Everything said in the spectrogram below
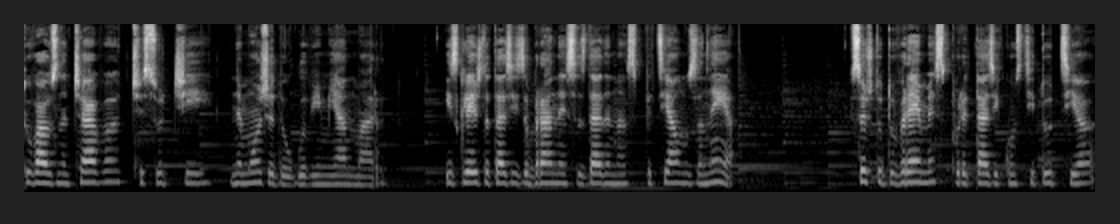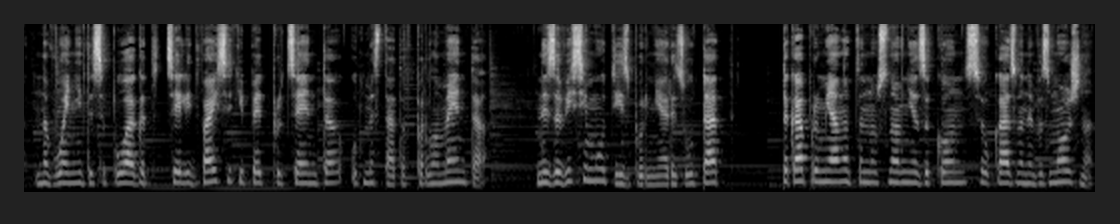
Това означава, че Сучи не може да оглави Мянмар. Изглежда тази забрана е създадена специално за нея. В същото време, според тази конституция, на военните се полагат цели 25% от местата в парламента, независимо от изборния резултат. Така промяната на основния закон се оказва невъзможна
